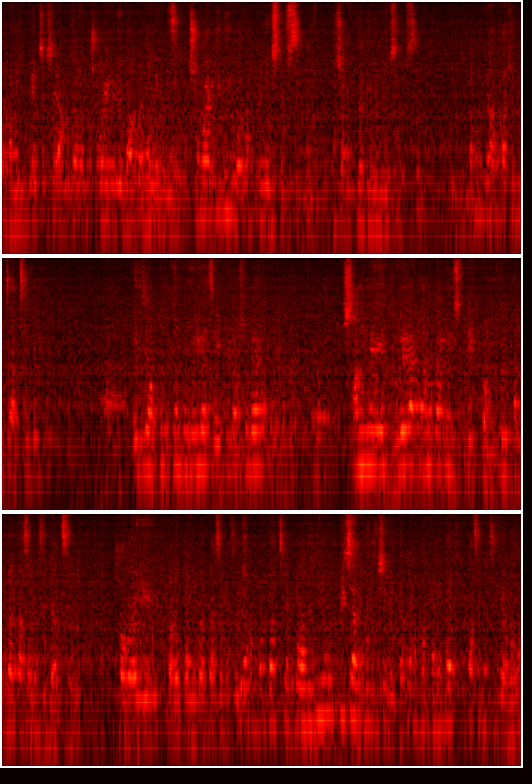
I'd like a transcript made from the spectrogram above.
এখন আমরা চাচ্ছি যে এই যে হয়ে গেছে, এটাকে আসলে সামনে ধরে রাখার মতো স্পিরিট কম। কেউ ক্ষমতার কাছাকাছি যাচ্ছে। সবাই কারও ক্ষমতার কাছাকাছি যায় আমরা চাচ্ছি একটা পিচার গ্রুপ হিসেবে থাকে। আমরা ক্ষমতার কাছাকাছি যাব না।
